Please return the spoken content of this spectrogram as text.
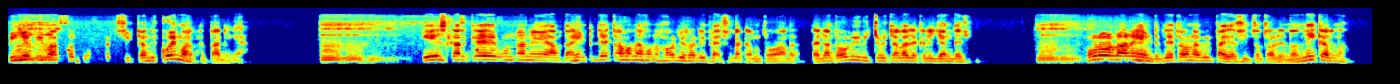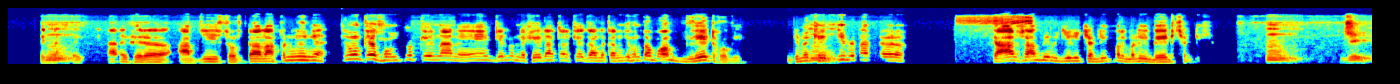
ਬੀਜੇਪੀ। ਵਾਸਤੇ ਦੋ ਤਿੰਨ ਸੀਟਾਂ ਦੀ ਕੋਈ ਮਹੱਤਤਾ ਨਹੀਂ ਹੈ। ਹੂੰ ਹੂੰ ਹੂੰ ਇਸ ਕਰਕੇ ਉਹਨਾਂ ਨੇ ਆਪਦਾ ਹਿੰਟ ਦਿੱਤਾ ਹੋਣਾ ਹੁਣ ਹੌਲੀ ਹੌਲੀ ਫੈਸਲਾ ਕਰਨ ਤੋਂ ਬਾਅਦ। ਪਹਿਲਾਂ ਤਾਂ ਉਹ ਵੀ ਵਿੱਚ ਵਿਚਾਲਾ ਜਿਹਾ ਕਰੀ ਜਾਂਦੇ ਸੀ। ਹੂੰ ਹੁਣ ਉਹਨਾਂ ਨੇ ਹਿੰਟ ਦਿੱਤਾ ਉਹਨਾਂ ਵੀ ਭਾਈ ਅਸੀਂ ਤਾਂ ਤੁਹਾਡੇ ਨਾਲ ਨਹੀਂ ਕਰਨਾ। ਇਹਨਾਂ ਨੇ ਫਿਰ ਆਪਦੀ ਸੁਰਤਾਲ ਆਪਣੀ ਹੋਈ ਹੈ ਕਿਉਂਕਿ ਹੁਣ ਤੱਕ ਇਹਨਾਂ ਨੇ ਜਿਹਨੂੰ ਨਖੇੜਾ ਕਰਕੇ ਗੱਲ ਕਰਨ ਦੀ ਹੁਣ ਤਾਂ ਬਹੁਤ ਲੇਟ ਹੋ ਗਈ। ਜਿਵੇਂ। ਖੇਤੀ ਵਿਭਾਗ ਚਾਰ ਸਾਲ ਦੀ ਵਜ਼ੀਰੀ ਛੱਡੀ ਪਰ ਬੜੀ ਲੇਟ ਛੱਡੀ ਹੂੰ ਜੀ।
